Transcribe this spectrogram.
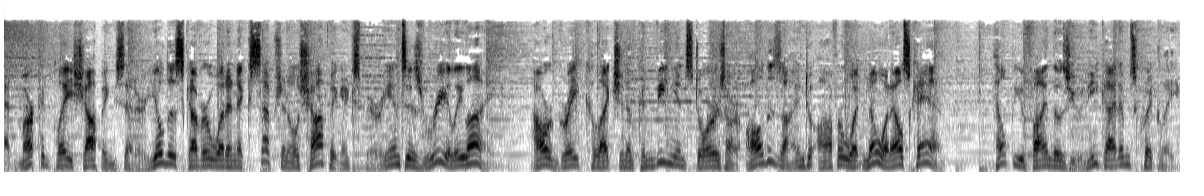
At Marketplace Shopping Center, you'll discover what an exceptional shopping experience is really like. Our great collection of convenience stores are all designed to offer what no one else can. Help you find those unique items quickly,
